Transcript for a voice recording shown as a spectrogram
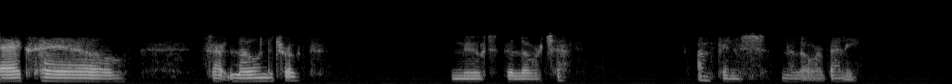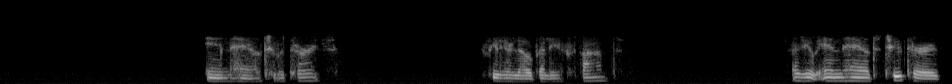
Exhale. Start low in the throat. Move to the lower chest. And finish in the lower belly. Inhale to a third. Feel your low belly expand. As you inhale to two thirds,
